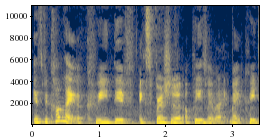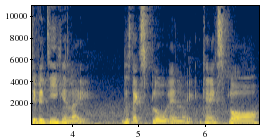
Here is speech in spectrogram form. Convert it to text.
It's become like a creative expression a place where like my creativity can like just explode and like can explore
